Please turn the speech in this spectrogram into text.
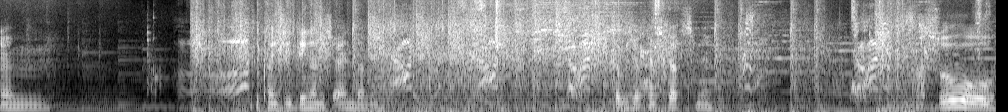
Ähm. So kann ich die Dinger nicht einsammeln. Ich glaube, ich habe keinen Platz mehr. Ach so.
